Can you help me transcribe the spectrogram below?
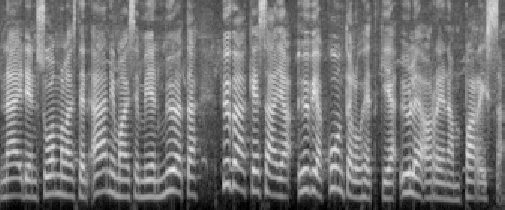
Näiden suomalaisten äänimaisemien myötä hyvää kesää ja hyviä kuunteluhetkiä Yle Areenan parissa.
